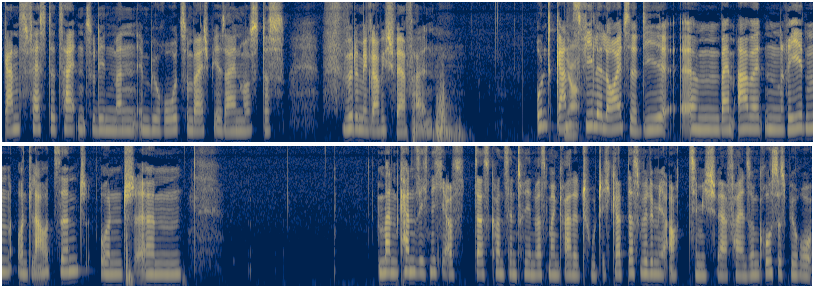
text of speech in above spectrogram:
ganz feste Zeiten, zu denen man im Büro zum Beispiel sein muss, das würde mir, glaube ich, schwer fallen. Und ganz ja. viele Leute, die ähm, beim Arbeiten reden und laut sind und ähm, man kann sich nicht auf das konzentrieren, was man gerade tut. Ich glaube, das würde mir auch ziemlich schwer fallen, so ein großes Büro.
